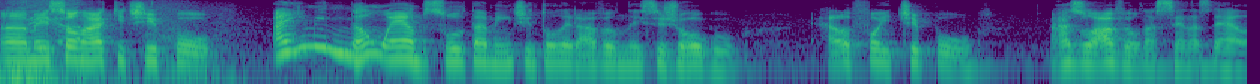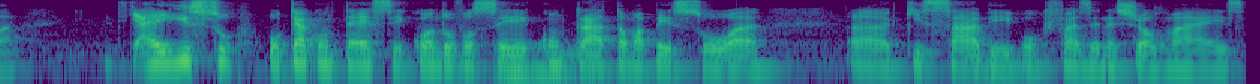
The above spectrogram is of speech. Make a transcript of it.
uh, mencionar que, tipo, a Amy não é absolutamente intolerável nesse jogo. Ela foi, tipo, razoável nas cenas dela. É isso o que acontece quando você contrata uma pessoa uh, que sabe o que fazer nesse jogo, mas...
